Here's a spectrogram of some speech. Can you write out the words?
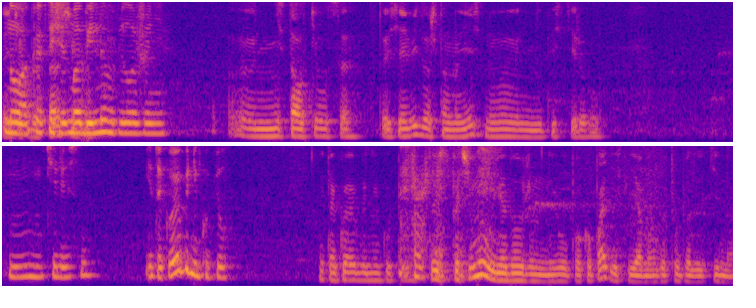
Ну, а как насчет мобильного приложения? Э, Не сталкивался. То есть я видел, что оно есть, но не тестировал. Интересно. И такое бы не купил? И такое бы не купил. То есть почему я должен его покупать, если я могу тупо зайти на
